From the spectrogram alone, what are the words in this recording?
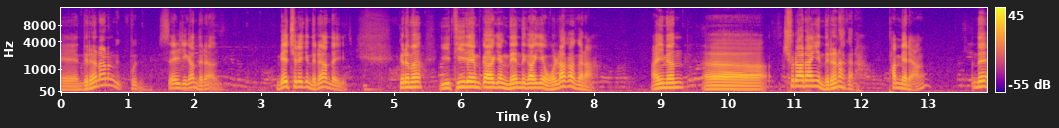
에, 늘어나는 부- 세일즈가 늘어나 매출액이 늘어난다 이거지. 그러면 이 D램 가격, 낸드 가격이 올라가거나 아니면 어, 출하량이 늘어나거나 판매량. 근데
